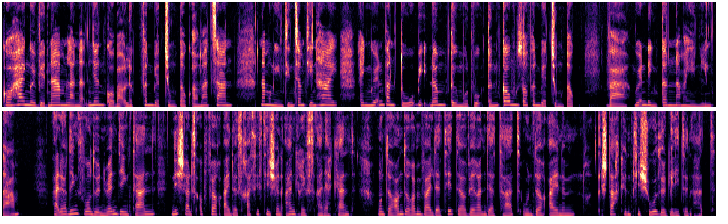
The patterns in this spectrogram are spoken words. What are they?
Có hai người Việt Nam là nạn nhân của bạo lực phân biệt chủng tộc ở Masan. Năm 1992, anh Nguyễn Văn Tú bị đâm từ một vụ tấn công do phân biệt chủng tộc và Nguyễn Đình Tân năm 2008. Allerdings wurde Nguyen Dinh Thanh nicht als Opfer eines rassistischen Angriffs anerkannt, unter anderem weil der Täter während der Tat unter einem starken Psychose gelitten hat.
